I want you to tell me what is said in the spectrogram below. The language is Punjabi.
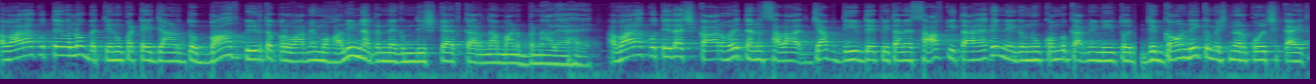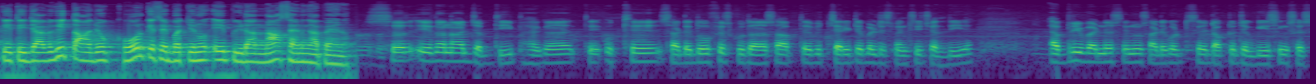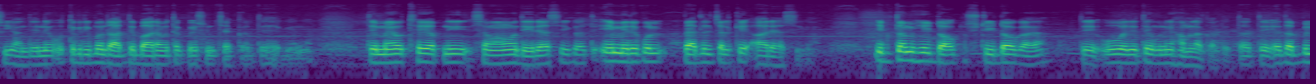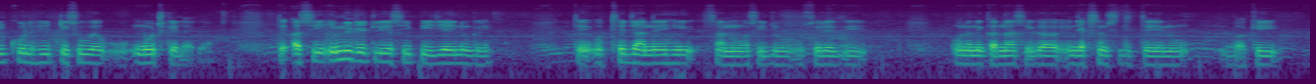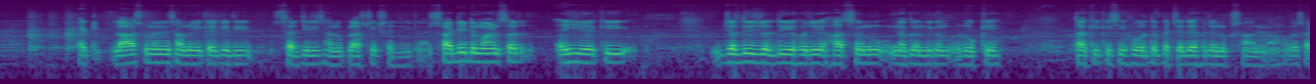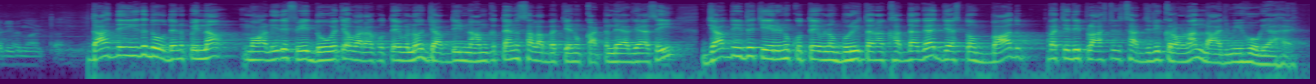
ਅਵਾਰਾ ਕੁੱਤੇ ਵੱਲੋਂ ਬੱਚੇ ਨੂੰ ਕੱਟੇ ਜਾਣ ਤੋਂ ਬਾਅਦ ਪੀੜਤ ਪਰਿਵਾਰ ਨੇ ਮੋਹਾਲੀ ਨਗਰ ਨਿਗਮ ਦੀ ਸ਼ਿਕਾਇਤ ਕਰਨ ਦਾ ਮਨ ਬਣਾ ਲਿਆ ਹੈ। ਅਵਾਰਾ ਕੁੱਤੇ ਦਾ ਸ਼ਿਕਾਰ ਹੋਏ 3 ਸਾਲਾ ਜਪਦੀਪ ਦੇ ਪਿਤਾ ਨੇ ਸਾਫ਼ ਕੀਤਾ ਹੈ ਕਿ ਨਿਗਮ ਨੂੰ ਕੁੰਭ ਕਰਨੀ ਨੀਂਦ ਤੋਂ ਜਗਾਉਣ ਲਈ ਕਮਿਸ਼ਨਰ ਕੋਲ ਸ਼ਿਕਾਇਤ ਕੀਤੀ ਜਾਵੇਗੀ ਤਾਂ ਜੋ ਹੋਰ ਕਿਸੇ ਬੱਚੇ ਨੂੰ ਇਹ ਪੀੜਾ ਨਾ ਸਹਿਣੀਆਂ ਪੈਣ। ਸਰ, ਇਹਦਾ ਨਾਮ ਜਪਦੀਪ ਹੈਗਾ ਹੈ ਤੇ ਉੱਥੇ ਸਾਡੇ ਦੋ ਫਿਰਸ ਗੁਰਦੁਆਰਾ ਸਾਹਿਬ ਦੇ ਵਿੱਚ ਚੈਰੀਟੇਬਲ ਡਿਸਪੈਂਸਰੀ ਚੱਲਦੀ ਹੈ। ਐਵਰੀ ਵੈਡਨਸਡੇ ਨੂੰ ਸਾਡੇ ਕੋਲ ਸੇ ਡਾਕਟਰ ਜਗਬੀਰ ਸਿੰਘ ਸ਼ਸ਼ੀ ਆਉਂਦੇ ਨੇ, ਉਹ ਤਕਰੀਬਨ ਰਾਤ ਦੇ 12 ਵਜੇ ਤੱਕ ਪੇਸ਼ੈਂਟ ਚੈੱਕ ਕਰਦੇ ਹੈਗੇ ਨੇ। ਤੇ ਮੈਂ ਉੱਥੇ ਆਪਣੀ ਸੇਵਾਵਾਂ ਦੇ ਰਿਹਾ ਸੀਗਾ ਤੇ ਇਹ ਮੇਰੇ ਕੋਲ ਪੈਦਲ ਚੱਲ ਕੇ ਆ ਰਿਹਾ ਸੀਗਾ। ਇੱਕਦਮ ਹੀ ਡੌਗ, ਸਟਰੀਟ ਡੌਗ ਆਇਆ ਤੇ ਉਹ ਇਹਦੇ ਤੇ ਉਹਨੇ ਹਮਲਾ ਕਰ ਦਿੱਤਾ ਤੇ ਇਹਦਾ ਬਿਲਕੁਲ ਹੀ ਟਿਸ਼ੂ ਨੋਚ ਕੇ ਲੈ ਗਿਆ। ਤੇ ਅਸੀਂ ਇਮੀਡੀਏਟਲੀ ਅਸੀਂ ਪੀਜੀਆਈ ਨੂੰ ਗਏ ਤੇ ਉੱਥੇ ਜਾਣੇ ਹੀ ਸਾਨੂੰ ਅਸੀਂ ਜੋ ਉਸ ਵੇਲੇ ਦੀ ਉਹਨਾਂ ਨੇ ਕਰਨਾ ਸੀਗਾ ਇੰਜੈਕਸ਼ਨਸ ਦਿੱਤੇ ਇਹਨੂੰ, ਬਾਕੀ ਐਟ ਲਾਸਟ ਉਹਨਾਂ ਨੇ ਸਾਨੂੰ ਇਹ ਕਿਹਾ ਕਿ ਦੀ ਸਰਜਰੀ ਸਾਨੂੰ ਪਲਾਸਟਿਕ ਸਰਜਰੀ ਕਰਾਉਣੀ। ਸਾਡੀ ਡਿਮਾਂਡ ਸਰ ਇਹੀ ਹੈ ਕਿ ਜਲਦੀ ਤੋਂ ਜਲਦੀ ਇਹੋ ਜਿਹੇ ਹਾਦਸਿਆਂ ਨੂੰ ਨਗਰ ਨਿਗਮ ਰੋਕੇ ਤਾਂ ਕਿ ਕਿਸੇ ਹੋਰ ਦੇ ਬੱਚੇ ਦਾ ਇਹੋ ਜਿਹਾ ਨੁਕਸਾਨ ਨਾ ਹੋਵੇ, ਸਾਡੀ ਡਿਮਾਂਡ ਤਾਂ ਇਹੀ ਹੈ। ਦੱਸ ਦੇਈਏ ਕਿ ਦੋ ਦਿਨ ਪਹਿਲਾਂ ਮੋਹਾਲੀ ਦੇ ਫੇਜ਼ 2 ਵਿੱਚ ਅਵਾਰਾ ਕੁੱਤੇ ਵੱਲੋਂ ਜਪਦੀਪ ਨਾਮਕ 3 ਸਾਲਾ ਬੱਚੇ ਨੂੰ ਕੱਟ ਲਿਆ ਗਿਆ ਸੀ। ਜਪਦੀਪ ਦੇ ਚਿਹਰੇ ਨੂੰ ਕੁੱਤੇ ਵੱਲੋਂ ਬੁਰੀ ਤਰ੍ਹਾਂ ਖਾਧਾ ਗਿਆ, ਜਿਸ ਤੋਂ ਬਾਅਦ ਬੱਚੇ ਦੀ ਪਲਾਸਟਿਕ ਸਰਜਰੀ ਕਰਾਉਣਾ ਲਾਜ਼ਮੀ ਹੋ ਗਿਆ ਹੈ।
